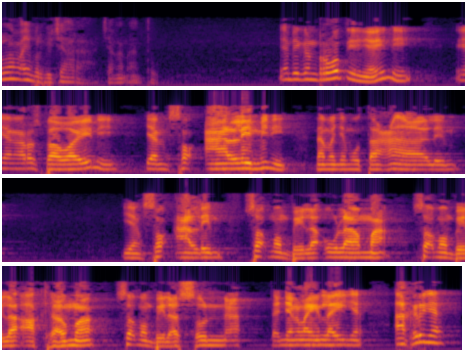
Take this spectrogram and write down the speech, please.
Ulama yang berbicara, jangan antum. Yang bikin rutinnya ini, yang harus bawa ini, yang sok alim ini, namanya muta'alim. Yang sok alim, sok membela ulama, sok membela agama, sok membela sunnah, dan yang lain-lainnya. Akhirnya,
